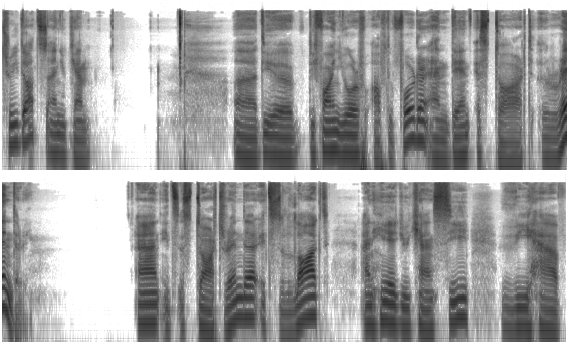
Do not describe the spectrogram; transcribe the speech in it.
three dots and you can uh, uh, define your output folder and then start rendering. And it's start render. It's locked. And here you can see we have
